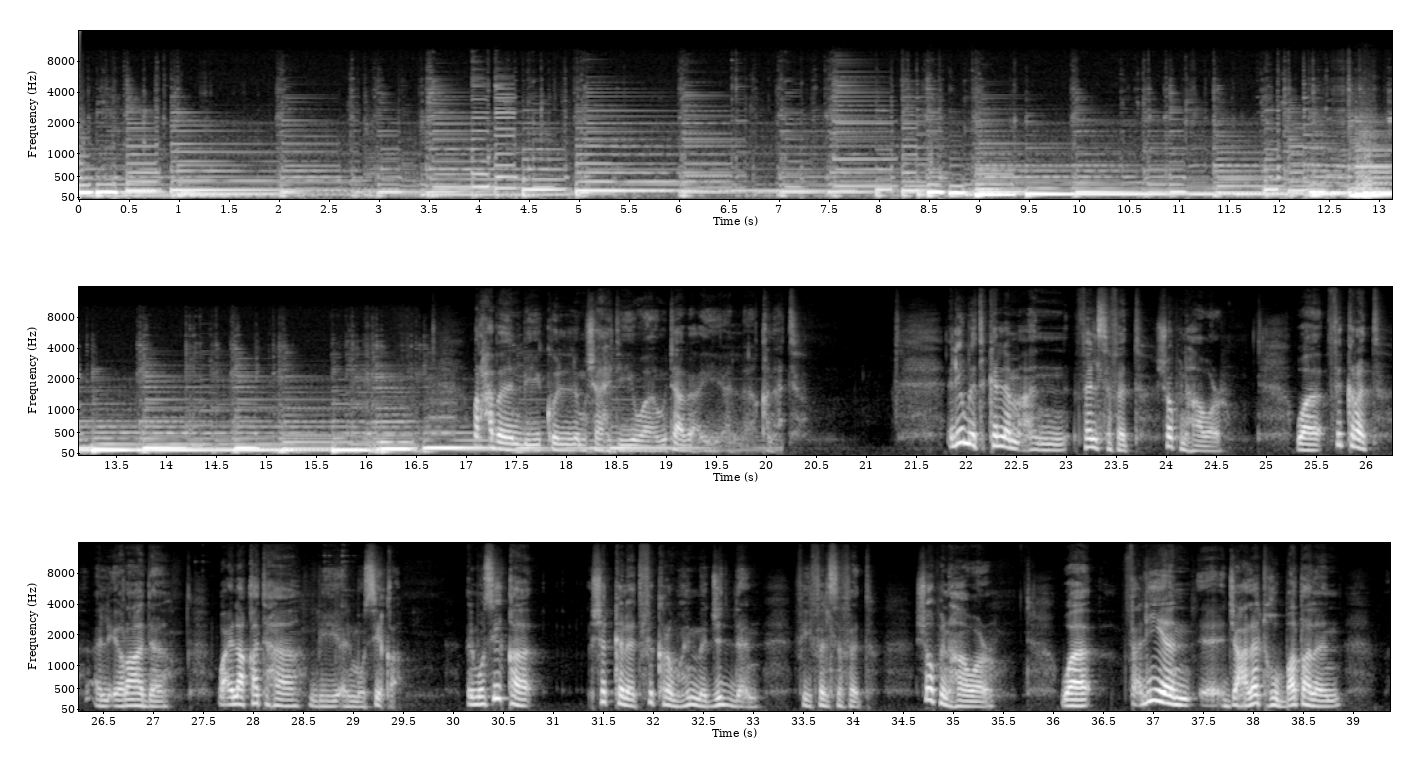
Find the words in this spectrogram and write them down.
مرحبا بكل مشاهدي ومتابعي القناة. اليوم نتكلم عن فلسفة شوبنهاور وفكرة الإرادة وعلاقتها بالموسيقى. الموسيقى شكلت فكرة مهمة جدا في فلسفة شوبنهاور وفعليا جعلته بطلا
